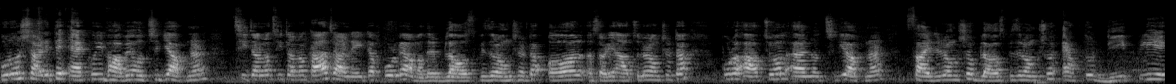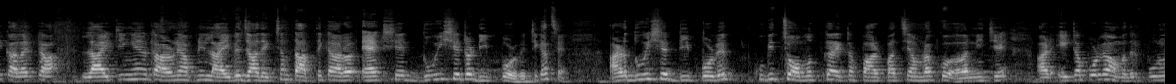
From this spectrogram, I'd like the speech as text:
পুরো শাড়িতে একই ভাবে হচ্ছে কি আপনার ছিটানো ছিটানো কাজ, আর এইটা পড়বে আমাদের ব্লাউজ পিসের অংশটা অল সরি আঁচলের অংশটা, পুরো আঁচল আর হচ্ছে কি আপনার সাইডের অংশ ব্লাউজ পিসের অংশ। এত ডিপলি এই কালারটা লাইটিং এর কারণে আপনি লাইভে যা দেখছেন, তার থেকে আরও এক শেড দুই শেডও ডিপ পড়বে, ঠিক আছে? আর দুই শেড ডিপ পড়বে। খুবই চমৎকার একটা পার পাচ্ছি আমরা নিচে। আর এটা পড়বে আমাদের পুরো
